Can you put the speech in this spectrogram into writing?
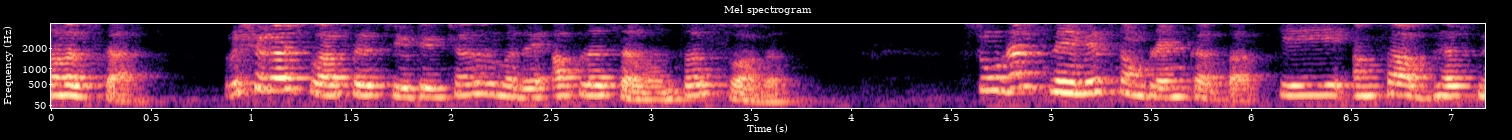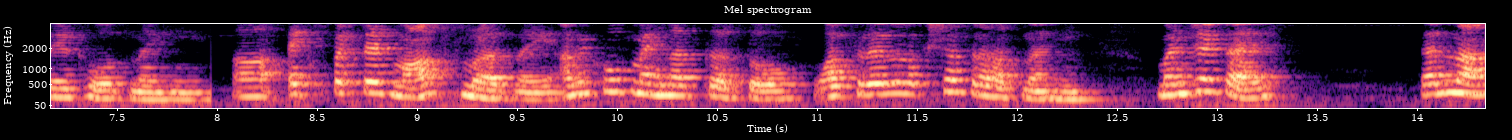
नमस्कार. ऋषिराज क्लासेस युट्यूब चॅनलमध्ये आपल्या सर्वांचं स्वागत. स्टुडंट्स नेहमीच कंप्लेंट करतात की आमचा अभ्यास नीट होत नाही. एक्सपेक्टेड मार्क्स मिळत नाही. आम्ही खूप मेहनत करतो वाचलेलं लक्षात राहत नाही. म्हणजे काय? त्यांना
